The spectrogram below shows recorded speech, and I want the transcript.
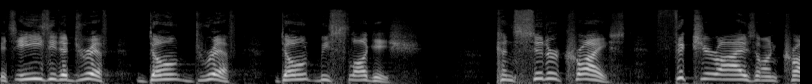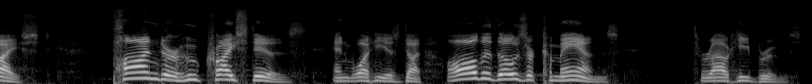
It's easy to drift. Don't drift. Don't be sluggish. Consider Christ. Fix your eyes on Christ. Ponder who Christ is and what he has done. All of those are commands throughout Hebrews.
